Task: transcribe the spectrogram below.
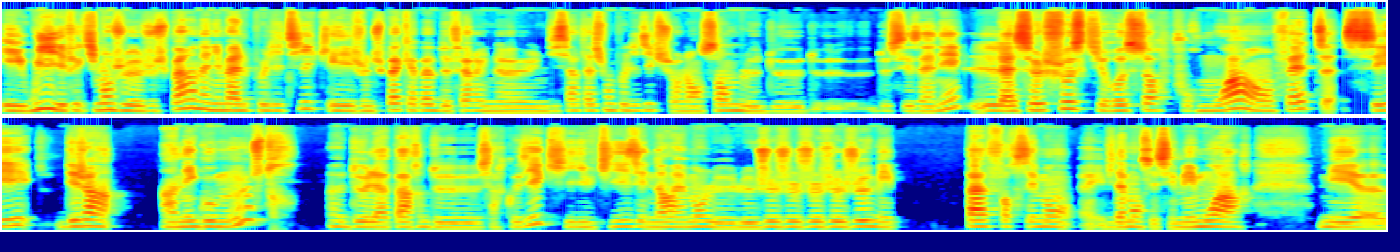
Et oui, effectivement, je ne suis pas un animal politique et je ne suis pas capable de faire une, dissertation politique sur l'ensemble de, ces années. La seule chose qui ressort pour moi, en fait, c'est déjà un, égo monstre euh, de la part de Sarkozy qui utilise énormément le, le jeu, jeu, jeu, jeu, jeu, mais pas forcément, évidemment, c'est ses mémoires, mais euh,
